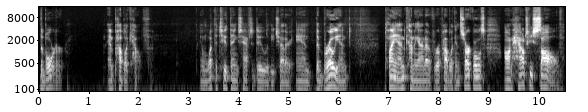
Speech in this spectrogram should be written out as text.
the border and public health and what the two things have to do with each other, and the brilliant plan coming out of Republican circles on how to solve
